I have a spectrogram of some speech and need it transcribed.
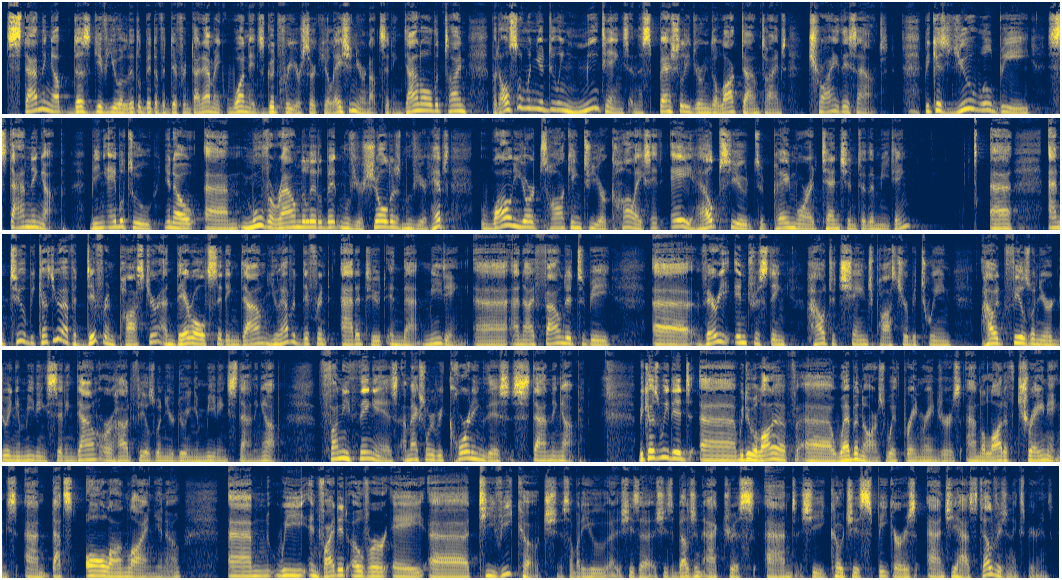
standing up does give you a little bit of a different dynamic. One, it's good for your circulation. You're not sitting down all the time, but also when you're doing meetings and especially during the lockdown times, try this out because you will be standing up being able to, you know, um, move around a little bit, move your shoulders, move your hips, while you're talking to your colleagues, it A helps you to pay more attention to the meeting. Uh, and two, because you have a different posture and they're all sitting down, you have a different attitude in that meeting. Uh, and I found it to be uh, very interesting how to change posture between how it feels when you're doing a meeting sitting down or how it feels when you're doing a meeting standing up. Funny thing is, I'm actually recording this standing up because we did uh, we do a lot of uh, webinars with brain rangers and a lot of trainings and that's all online you know um, we invited over a uh, TV coach, somebody who uh, she's a she's a Belgian actress and she coaches speakers and she has television experience.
